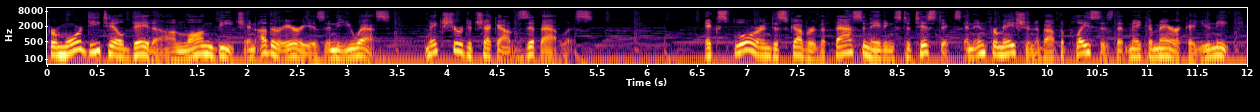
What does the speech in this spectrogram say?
For more detailed data on Long Beach and other areas in the U.S., make sure to check out Zip Atlas. Explore and discover the fascinating statistics and information about the places that make America unique.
